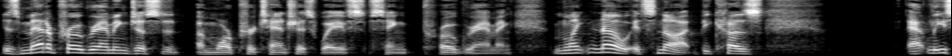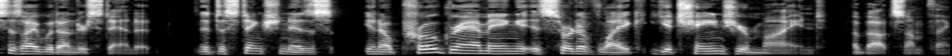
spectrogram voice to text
is metaprogramming just a, a more pretentious way of saying programming? I'm like, no, it's not, because at least as I would understand it, the distinction is, you know, programming is sort of like you change your mind about something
